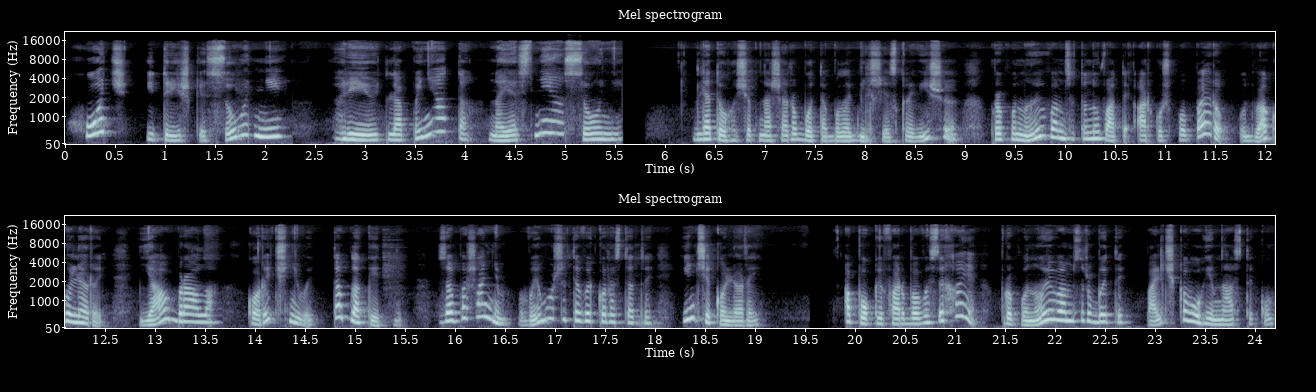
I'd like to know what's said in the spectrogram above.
хоч і трішки сонні, гріють ляпенята на ясній осоні. Для того, щоб наша робота була більш яскравішою, пропоную вам затонувати аркуш паперу у два кольори. Я обрала коричневий та блакитний. За бажанням ви можете використати інші кольори. А поки фарба висихає, пропоную вам зробити пальчикову гімнастику.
